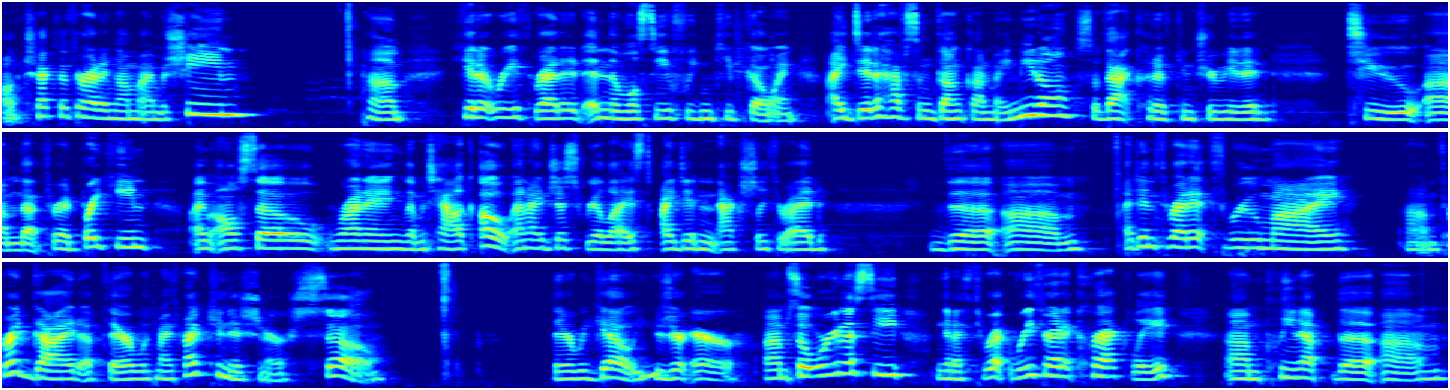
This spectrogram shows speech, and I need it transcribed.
I'll check the threading on my machine um, get it rethreaded, and then we'll see if we can keep going. I did have some gunk on my needle, so that could have contributed to um, that thread breaking. I'm also running the metallic. Oh, and I just realized I didn't actually thread the, um, I didn't thread it through my um, thread guide up there with my thread conditioner. So there we go, user error. Um, so we're gonna see, I'm gonna rethread it correctly, um, clean up the, um,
